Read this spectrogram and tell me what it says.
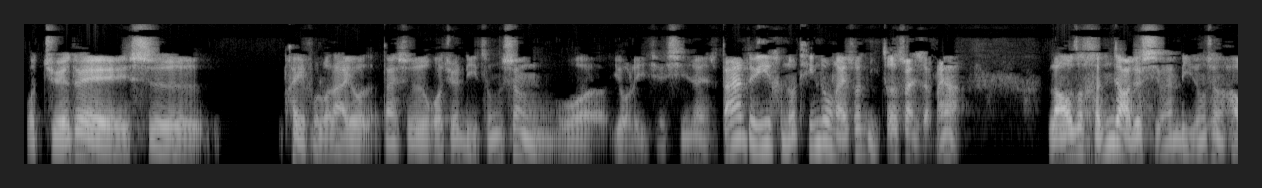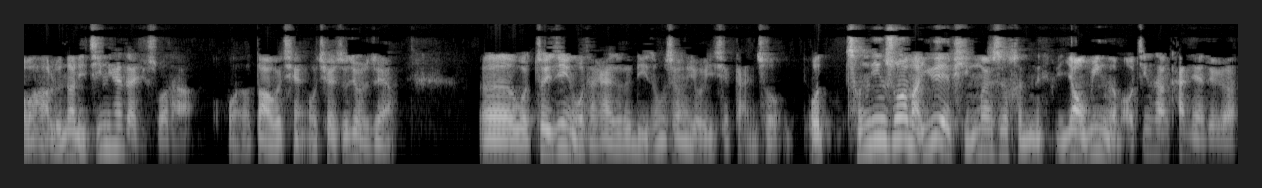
我绝对是。佩服罗大佑的，但是我觉得李宗盛我有了一些新认识。当然，对于很多听众来说，你这算什么呀？老子很早就喜欢李宗盛，好不好？轮到你今天再去说他，我要道个歉。我确实就是这样。呃，我最近我才开始对李宗盛有一些感受。我曾经说嘛，乐评嘛是很很 要命的嘛。我经常看见这个。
